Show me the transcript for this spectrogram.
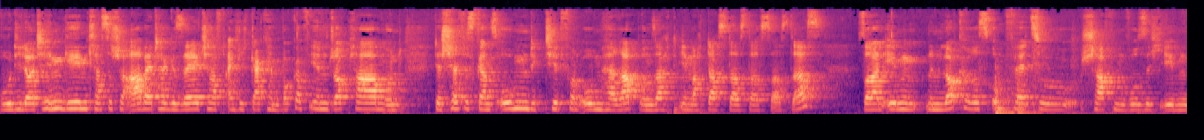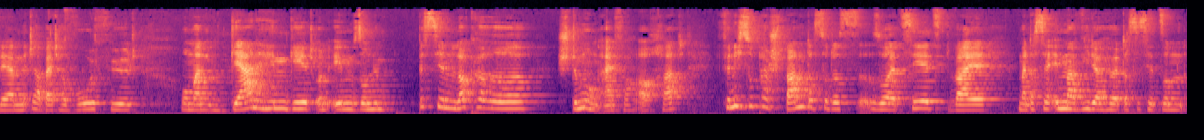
wo die Leute hingehen, klassische Arbeitergesellschaft, eigentlich gar keinen Bock auf ihren Job haben und der Chef ist ganz oben, diktiert von oben herab und sagt, ihr macht das, das, das, das, das, sondern eben ein lockeres Umfeld zu schaffen, wo sich eben der Mitarbeiter wohlfühlt, wo man gerne hingeht und eben so eine bisschen lockere Stimmung einfach auch hat. Finde ich super spannend, dass du das so erzählst, weil man das ja immer wieder hört, dass es jetzt so eine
